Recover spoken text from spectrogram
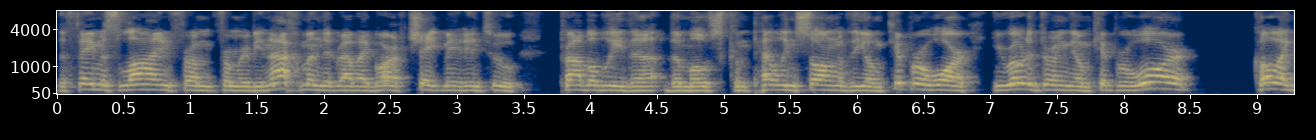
the famous line from from Rabbi Nachman that Rabbi Baruch Chait made into probably the the most compelling song of the Yom Kippur War. He wrote it during the Yom Kippur War. Kulo.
